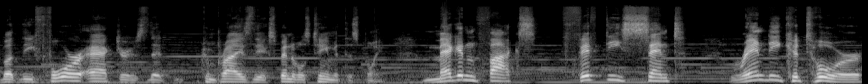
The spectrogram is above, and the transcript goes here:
But the four actors that comprise the Expendables team at this point: Megan Fox, Fifty Cent, Randy Couture,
